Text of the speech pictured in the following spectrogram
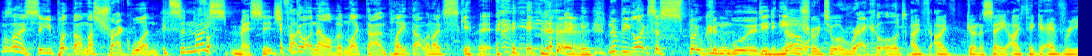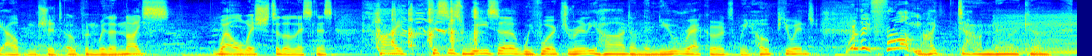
That's nice. So you put that on. That's track one. It's a nice message. If I got an album like that and played that one, I'd skip it. You know what Nobody likes a spoken worded No. intro to a record. I've, I'm going to say, I think every album should open with a nice well wish to the listeners. Hi, this is Weezer. We've worked really hard on the new record. We hope you enjoy. Where are they from? I doubt America.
